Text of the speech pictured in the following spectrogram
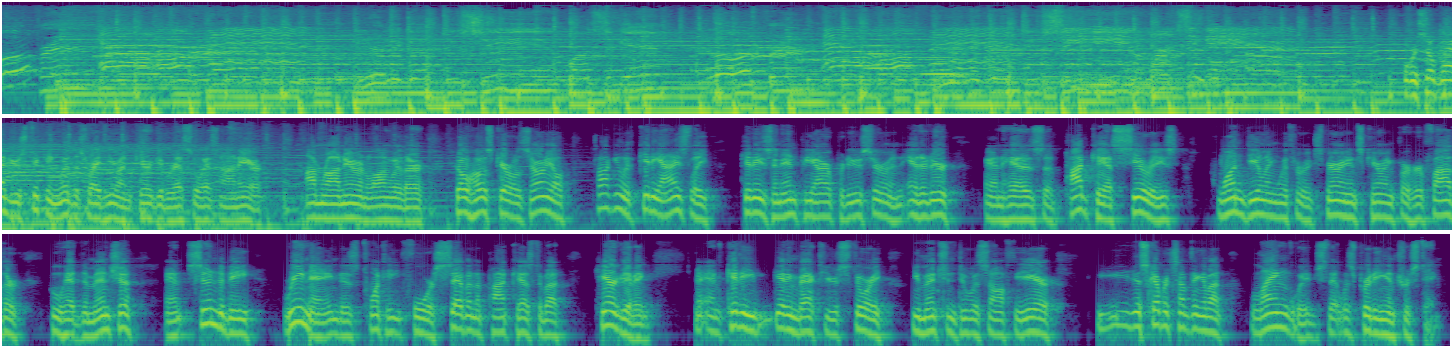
We're so glad you're sticking with us right here on Caregiver SOS on air. I'm Ron Aaron, along with our co-host Carol Zernial, talking with Kitty Eisele. Kitty's an NPR producer and editor and has a podcast series one dealing with her experience caring for her father who had dementia, and soon to be renamed as 24 7, a podcast about caregiving. And Kitty, getting back to your story, you mentioned to us off the air, you discovered something about language that was pretty interesting.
